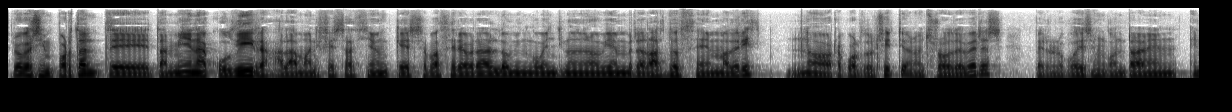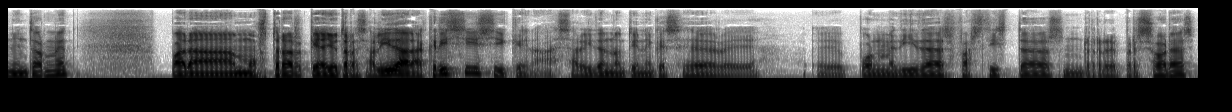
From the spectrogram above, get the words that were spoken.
Creo que es importante también acudir a la manifestación que se va a celebrar el domingo 21 de noviembre a las 12 en Madrid. No recuerdo el sitio, no he hecho los deberes, pero lo podéis encontrar en, en internet para mostrar que hay otra salida a la crisis y que la salida no tiene que ser eh, eh, por medidas fascistas, represoras,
